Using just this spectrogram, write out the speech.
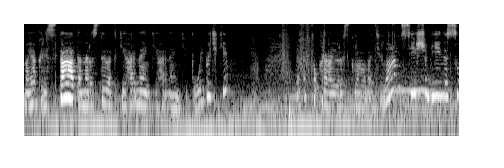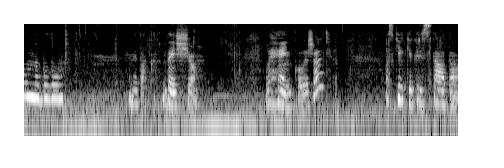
Моя крістата наростила такі гарненькі-гарненькі бульбочки. Я так по краю розклала тіланці, щоб їй не сумно було. Вони так дещо легенько лежать оскільки крістата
